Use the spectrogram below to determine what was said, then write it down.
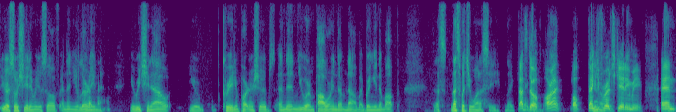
you're associating with yourself, and then you're learning, Definitely. you're reaching out, you're creating partnerships, and then you are empowering them now by bringing them up. That's that's what you want to see. Like That's you dope. All right. Well, thank You you, know. for educating me. And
